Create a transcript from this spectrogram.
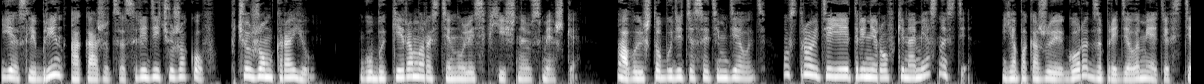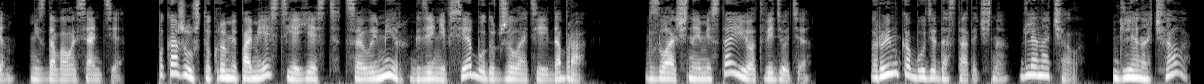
если Брин окажется среди чужаков, в чужом краю. Губы Кирома растянулись в хищной усмешке. «А вы что будете с этим делать? Устроите ей тренировки на местности? Я покажу ей город за пределами этих стен», — не сдавалась Антия. Покажу, что кроме поместья есть целый мир, где не все будут желать ей добра. В злачные места ее отведете. Рынка будет достаточно. Для начала. Для начала?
